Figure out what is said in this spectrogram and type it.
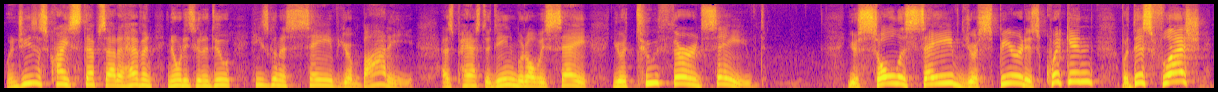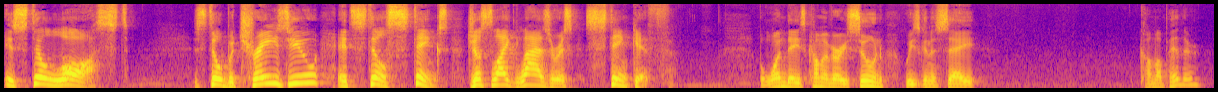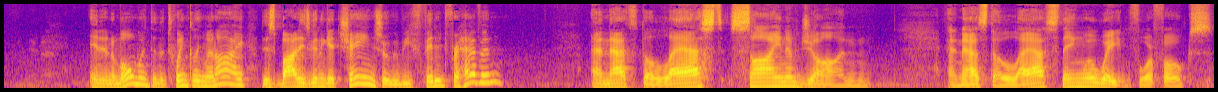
When Jesus Christ steps out of heaven, you know what he's going to do? He's going to save your body. As Pastor Dean would always say, you're two thirds saved. Your soul is saved, your spirit is quickened, but this flesh is still lost. It still betrays you, it still stinks, just like Lazarus stinketh. But one day is coming very soon where he's going to say, Come up hither. And in a moment, in the twinkling of an eye, this body's going to get changed so it will be fitted for heaven. And that's the last sign of John. And that's the last thing we're waiting for, folks.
